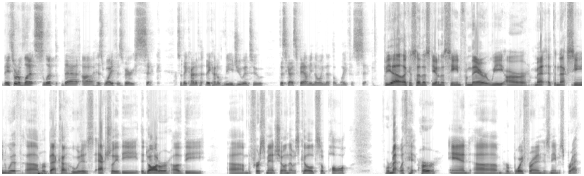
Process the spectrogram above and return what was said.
they sort of let it slip that uh, his wife is very sick so they kind of they kind of lead you into this guy's family knowing that the wife is sick. But yeah, like I said, that's the end of the scene. From there, we are met at the next scene with um, Rebecca, who is actually the the daughter of the um, the first man shown that was killed. So Paul, we're met with her and um, her boyfriend. His name is Brett.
